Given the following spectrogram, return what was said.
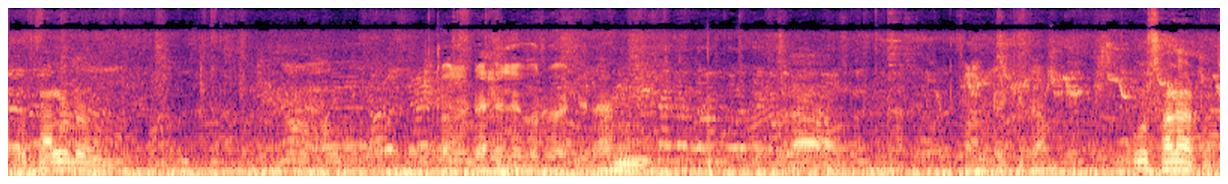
ও কালোটা না কালোটা হেলে গরু আছে না। কালোটা কি দাম? ও সাড়ে আঠাশ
